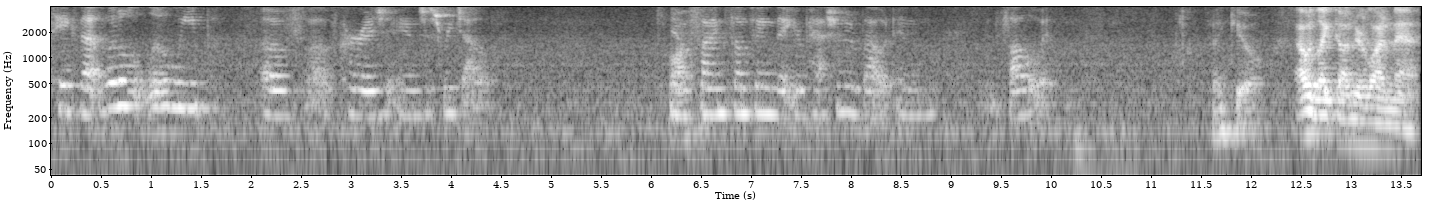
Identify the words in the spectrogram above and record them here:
take that little, little leap of, of courage and just reach out. You know, find something that you're passionate about and, and follow it. Thank you. I would like to underline that.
